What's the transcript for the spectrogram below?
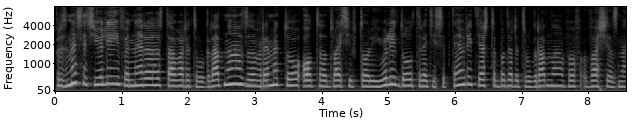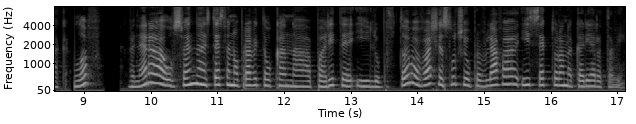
През месец юли Венера става ретроградна за времето от 22 юли до 3 септември. Тя ще бъде ретроградна в вашия знак Лъв. Венера, освен на естествена управителка на парите и любовта, във вашия случай управлява и сектора на кариерата ви.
